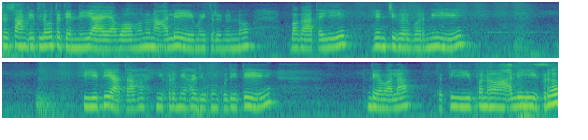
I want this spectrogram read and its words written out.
तर सांगितलं होतं त्यांनी या या बा म्हणून आले मैत्रिणींनो. बघा आता हे ह्यांची घरभरणी आहे. ती येते आता. इकडं मी हळदी कुंकू देते देवाला. तर ती पण आली इकडं.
